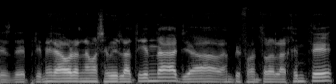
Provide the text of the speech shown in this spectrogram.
Desde primera hora nada más abrir la tienda ya ha empezado a entrar la gente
